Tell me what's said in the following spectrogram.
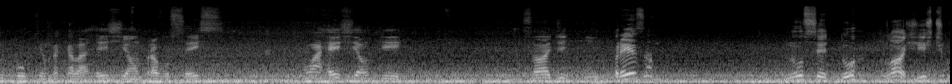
um pouquinho daquela região para vocês. Uma região que só de empresa no setor logístico.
